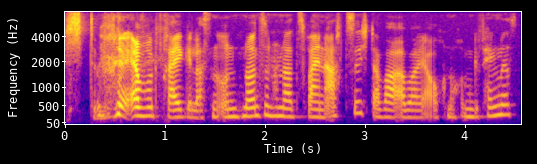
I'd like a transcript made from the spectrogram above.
stimmt. Er wurde freigelassen. Und 1982, da war er aber ja auch noch im Gefängnis,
